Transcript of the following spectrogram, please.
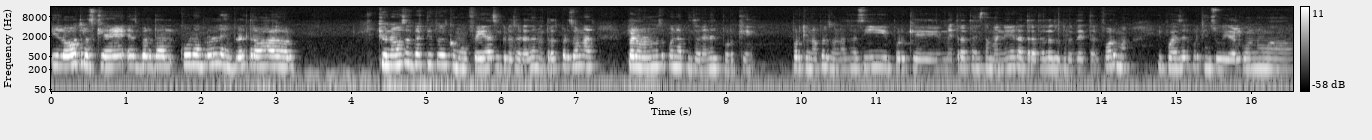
Y lo otro es que es verdad, por ejemplo, el ejemplo del trabajador, que uno ve actitudes como feas y groseras en otras personas, pero uno no se pone a pensar en el por qué. Porque una persona es así, porque me trata de esta manera, trata a los otros de tal forma, y puede ser porque en su vida algo no va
